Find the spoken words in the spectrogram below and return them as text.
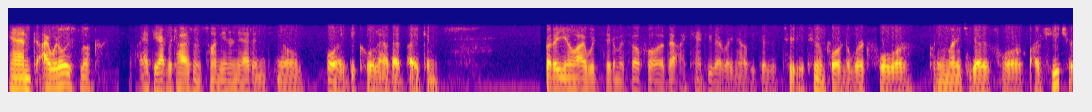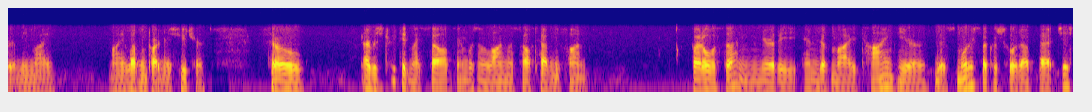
And I would always look at the advertisements on the internet and you know, boy, it'd be cool to have that bike. And but uh, you know, I would say to myself, well, that I can't do that right now because it's too it's too important to work for putting money together for our future. I mean, my my loving partner's future. So I restricted myself and wasn't allowing myself to have any fun. But all of a sudden, near the end of my time here, this motorcycle showed up that just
